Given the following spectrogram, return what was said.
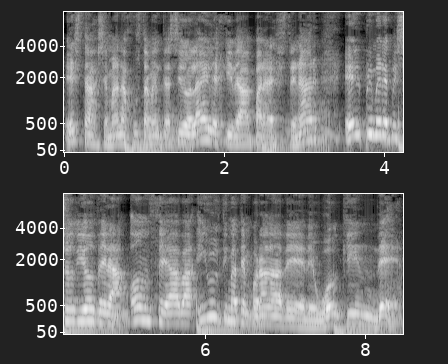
Esta semana justamente ha sido la elegida para estrenar el primer episodio de la onceava y última temporada de The Walking Dead.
